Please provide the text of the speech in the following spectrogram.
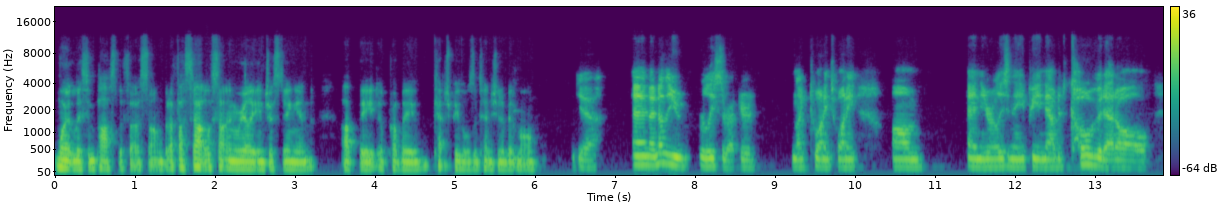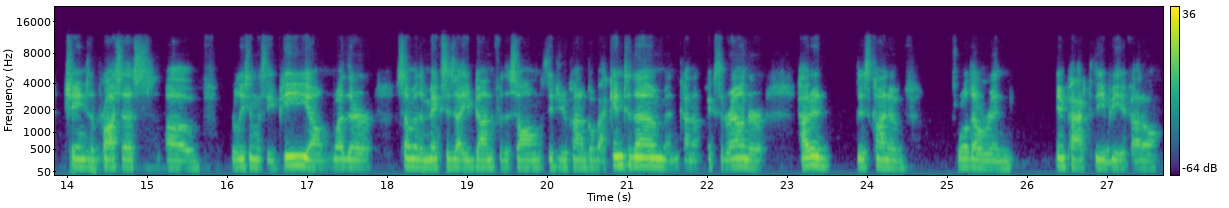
won't listen past the first song. But if I start with something really interesting and upbeat, it'll probably catch people's attention a bit more. Yeah, and I know that you released the record in like 2020, um, and you're releasing the EP now. Did COVID at all change the process of releasing this EP? Um, whether some of the mixes that you've done for the songs, did you kind of go back into them and kind of fix it around, or how did this kind of world that we're in impact the EP, if at all?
